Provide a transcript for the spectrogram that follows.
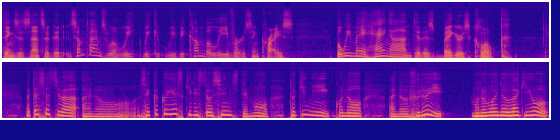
things that's not so good. Sometimes when we, we we become believers in Christ, but we may hang on to this beggar's cloak. 私たちはあのせっかくイエス・キリストを信じても時にこのあの古い物乞いの上着を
